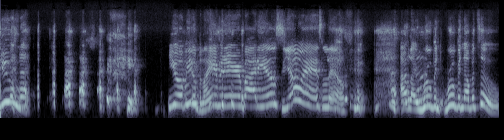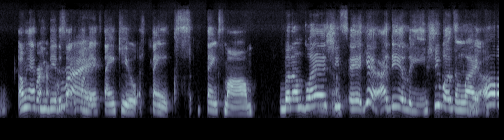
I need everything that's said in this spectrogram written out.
You. you over here blaming everybody else. Your ass left. I'm like Ruben. Ruben number two. I'm happy you did decide to come Right. back. Thank you. Thanks. Thanks, mom. But I'm glad she said, yeah, I did leave. She wasn't like, Yeah. oh,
